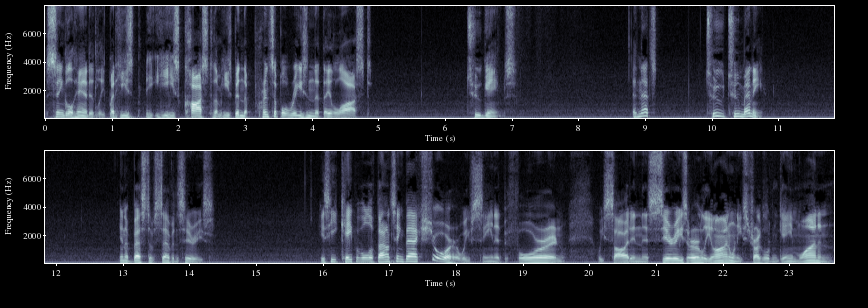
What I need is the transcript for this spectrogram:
single handedly, but he's he's cost them. He's been the principal reason that they lost two games. And that's two too many in a best of seven series. Is he capable of bouncing back? Sure. We've seen it before, and we saw it in this series early on when he struggled in game one and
